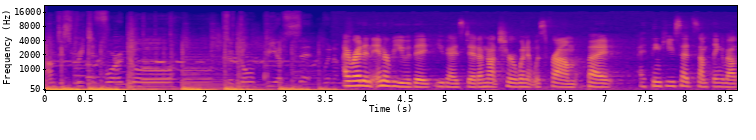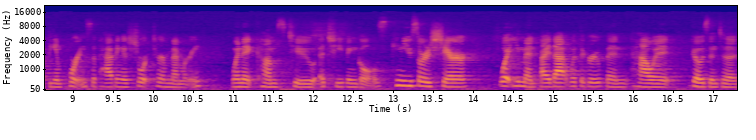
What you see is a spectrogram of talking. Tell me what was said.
I'm just reaching for a goal. So don't be upset when I'm. I read an interview that you guys did. I'm not sure when it was from, but I think you said something about the importance of having a short term memory when it comes to achieving goals. Can you sort of share what you meant by that with the group and how it goes into,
